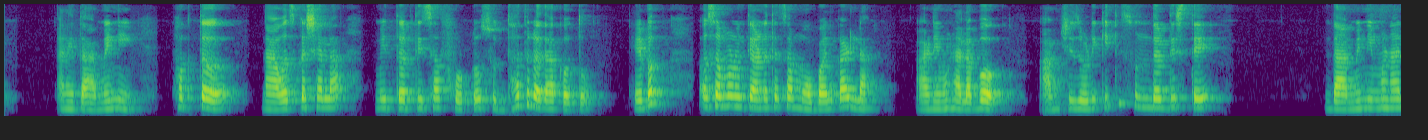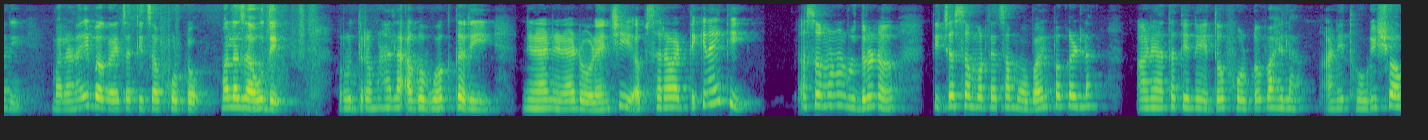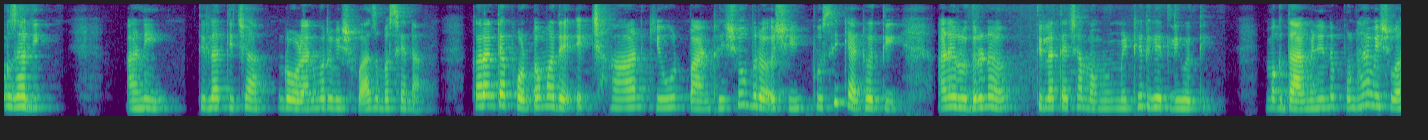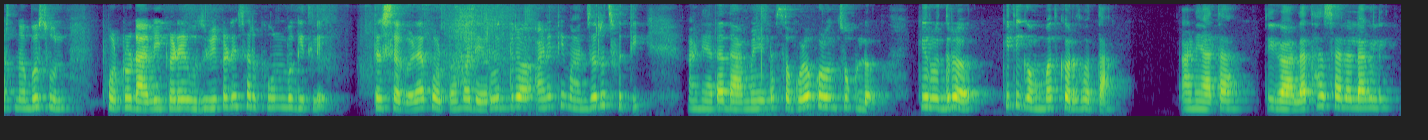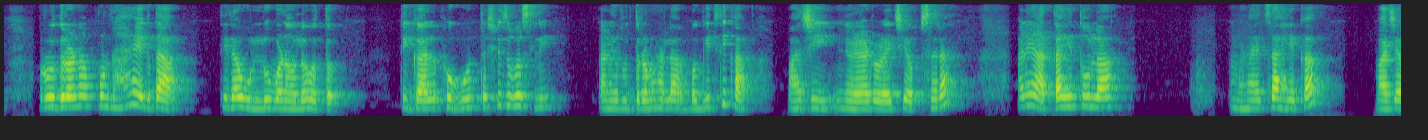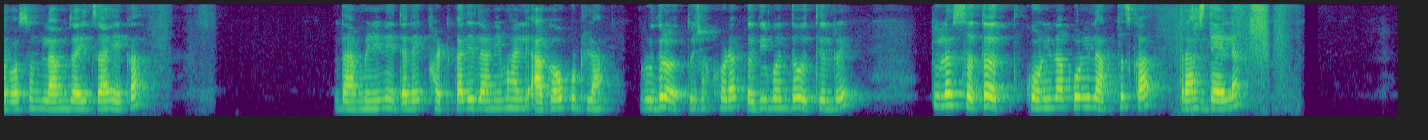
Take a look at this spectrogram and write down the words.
आणि दामिनी फक्त नावच कशाला? मी तर तिचा फोटोसुद्धा तुला दाखवतो. हे बघ असं म्हणून त्यानं त्याचा मोबाईल काढला. आणि म्हणाला बघ आमची जोडी किती सुंदर दिसते. दामिनी म्हणाली मला नाही बघायचा तिचा फोटो मला जाऊ दे. रुद्र म्हणाला अगं बघ तरी निळ्या निळ्या डोळ्यांची अप्सरा वाटते की नाही ती? असं म्हणून रुद्रनं तिच्यासमोर त्याचा मोबाईल पकडला आणि आता तिने तो फोटो पाहिला आणि थोडी शॉक झाली आणि तिला तिच्या डोळ्यांवर विश्वास बसेना. कारण त्या फोटोमध्ये एक छान क्यूट पांढरी शुभ्र अशी पुसी कॅट होती आणि रुद्रनं तिला त्याच्या मिठीत घेतली होती. मग दामिनीनं पुन्हा विश्वास न बसून फोटो डावीकडे उजवीकडे सरकवून बघितले. तर सगळ्या फोटोमध्ये रुद्र आणि ती मांजरच होती. आणि आता दामिनीला सगळं कळून चुकलं की रुद्र किती गंमत करत होता. आणि आता ती गालात हसायला लागली. रुद्रनं पुन्हा एकदा तिला उल्लू बनवलं होतं. ती गाल फुगवून तशीच बसली. आणि रुद्र म्हणाला बघितली का माझी निळ्या डोळ्याची अप्सरा? आणि आताही तुला म्हणायचं आहे का? माझ्यापासून लांब जायचं आहे का? दामिनीने त्याला एक फटका दिला आणि म्हणाली आगाव कुठला? रुद्र तुझ्या खोड्या कधी बंद होतील रे? तुला सतत कोणी ना कोणी लागतंच का त्रास द्यायला?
